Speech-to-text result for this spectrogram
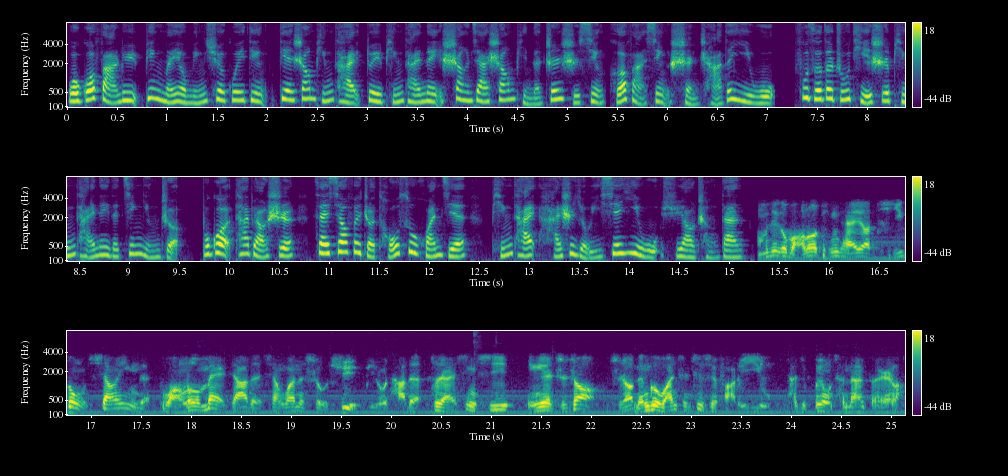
我国法律并没有明确规定电商平台对平台内上架商品的真实性、合法性审查的义务。负责的主体是平台内的经营者。不过，他表示，在消费者投诉环节，平台还是有一些义务需要承担。我们这个网络平台要提供相应的网络卖家的相关的手续，比如他的自然信息、营业执照，只要能够完成这些法律义务，他就不用承担责任了。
